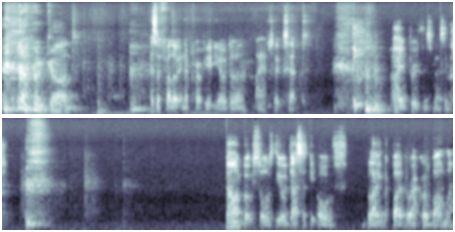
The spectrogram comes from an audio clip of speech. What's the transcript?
oh god. As a fellow inappropriate yodeler, I have to accept. I approve this message. Now on bookstores, The Audacity of Blank by Barack Obama.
